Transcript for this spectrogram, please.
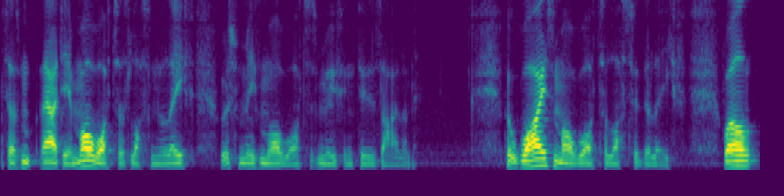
So the idea, more water is lost from the leaf, which means more water is moving through the xylem. But why is more water lost through the leaf? Well,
